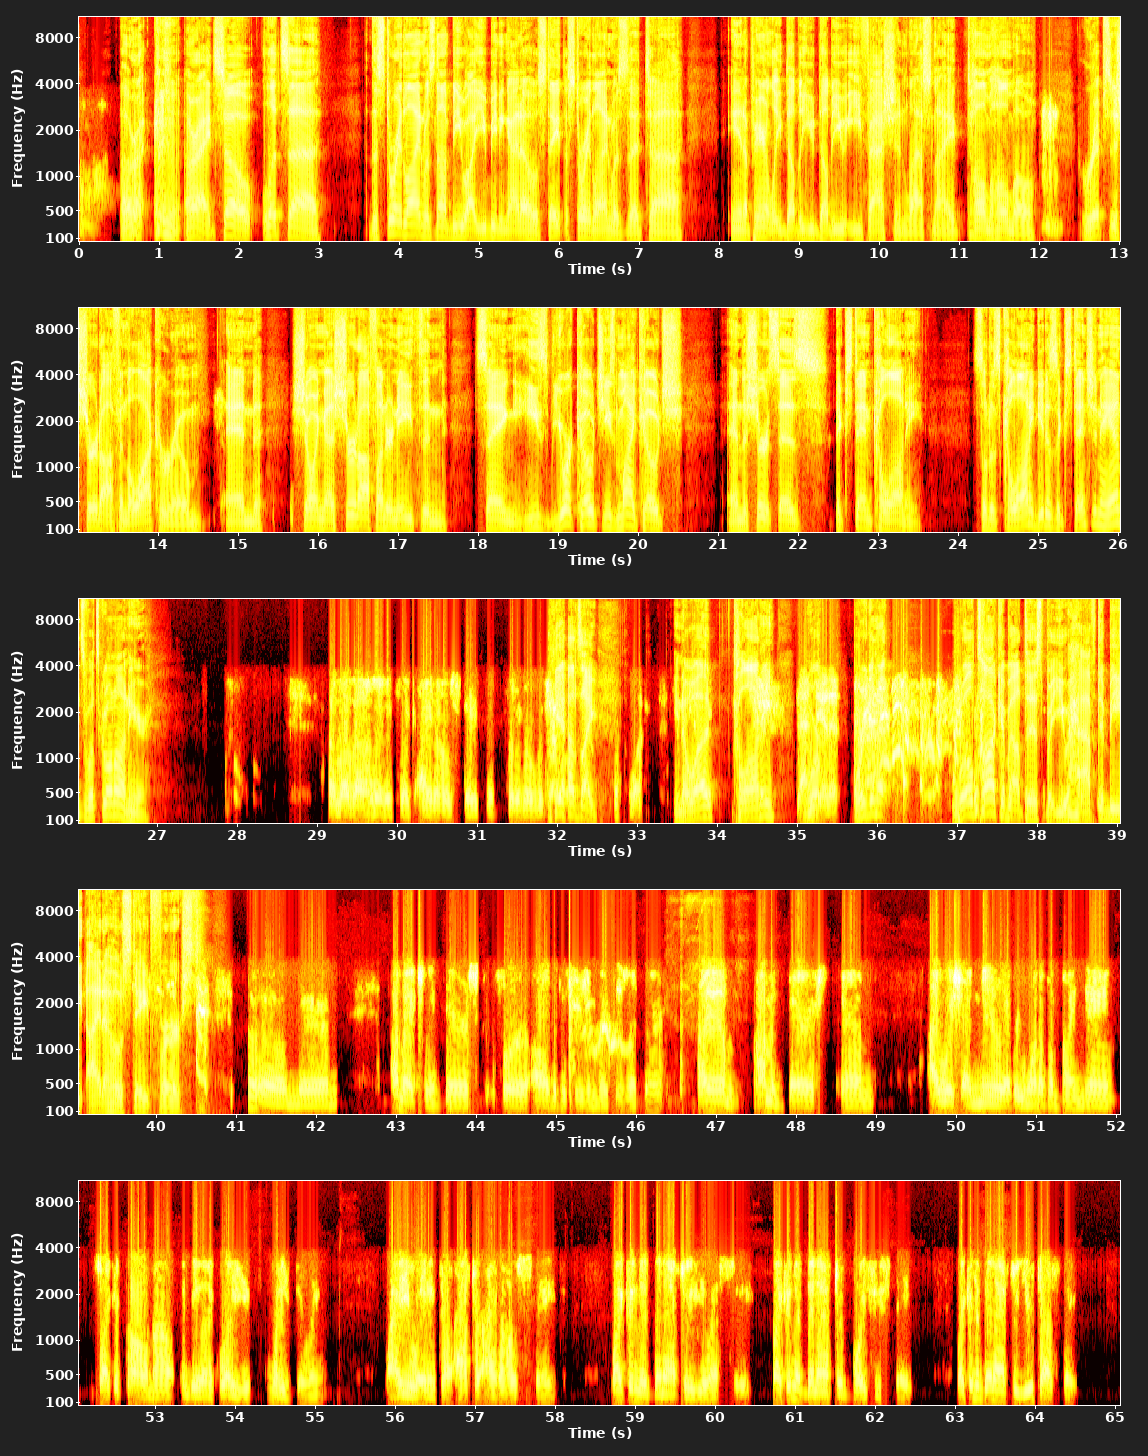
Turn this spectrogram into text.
Oh, All right. All right. So let's uh the storyline was not BYU beating Idaho State. The storyline was that uh in apparently WWE fashion last night, Tom Holmoe rips his shirt off in the locker room and showing a shirt off underneath and saying he's your coach, he's my coach. And the shirt says extend Kalani. So does Kalani get his extension Hans? What's going on here? I love how that it's like Idaho State that put it over there. Yeah, I was like, you know what, Kalani, That We're- did it. we're gonna we'll talk about this, but you have to beat Idaho State first. Oh man, I'm actually embarrassed for all the decision makers up there. I am. I'm embarrassed, and I wish I knew every one of them by name so I could call them out and be like, "What are you? What are you doing? Why are you waiting till after Idaho State? Why couldn't it have been after USC? Why couldn't it have been after Boise State? Why couldn't it have been after Utah State?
